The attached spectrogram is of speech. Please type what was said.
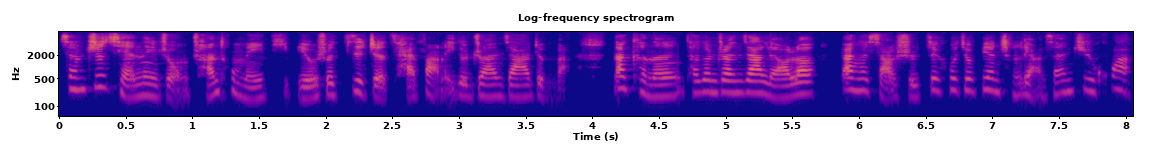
像之前那种传统媒体，比如说记者采访了一个专家，对吧？那可能他跟专家聊了半个小时，最后就变成两三句话。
